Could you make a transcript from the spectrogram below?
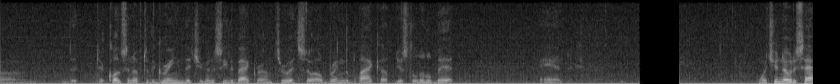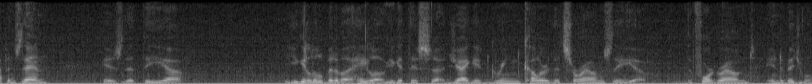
um, that they're close enough to the green that you're going to see the background through it. So I'll bring the black up just a little bit and what you notice happens then is that the uh, you get a little bit of a halo. You get this uh, jagged green color that surrounds the uh, the foreground individual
